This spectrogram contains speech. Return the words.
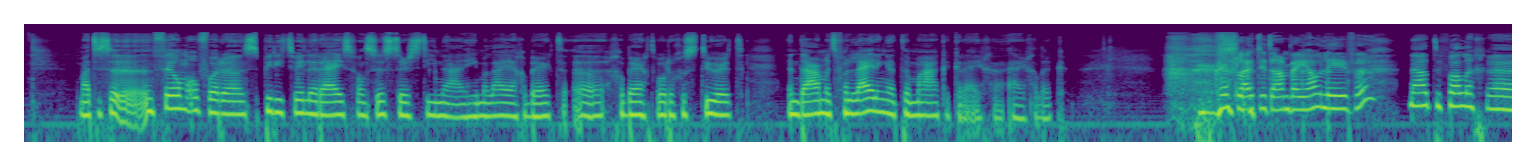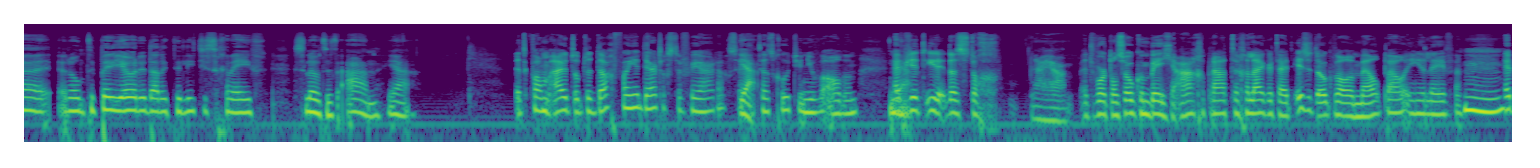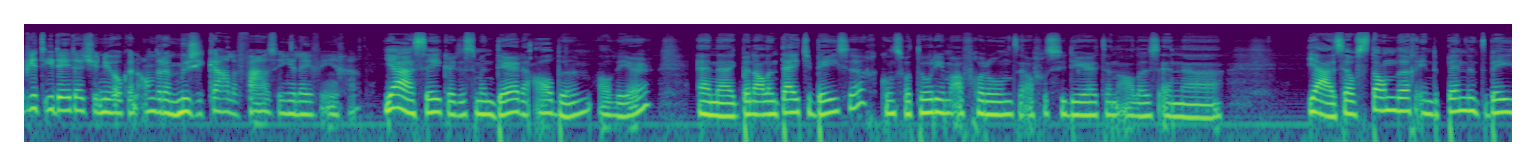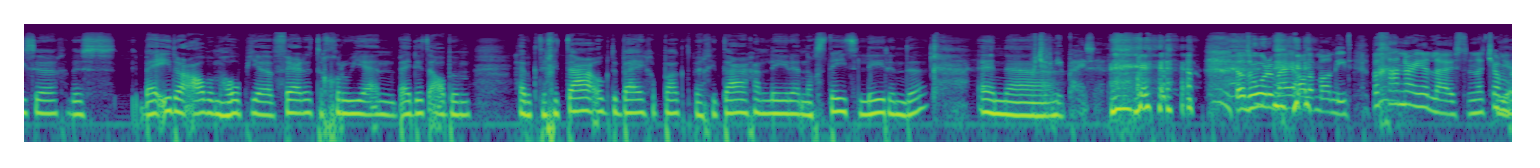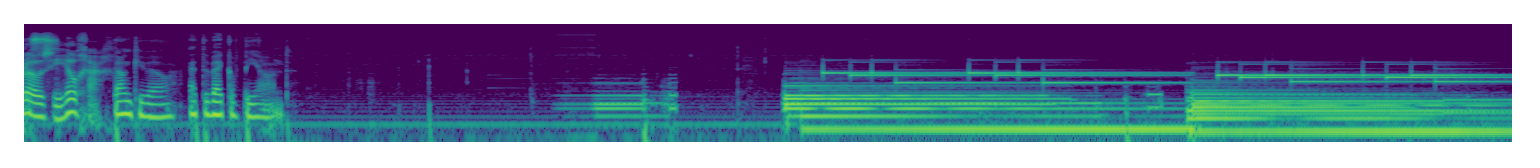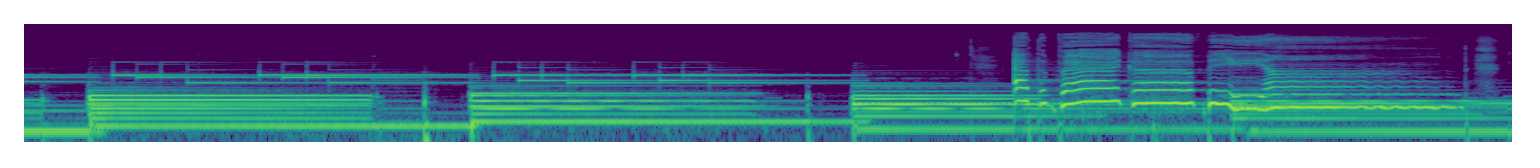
maar het is uh, een film over een spirituele reis van zusters... die naar Himalaya gebergd, uh, gebergd worden gestuurd... en daar met verleidingen te maken krijgen eigenlijk. Sluit dit aan bij jouw leven? Nou, toevallig uh, rond de periode dat ik de liedjes schreef, sloot het aan, ja. het kwam uit op de dag van je dertigste verjaardag. Zeg Ja. ik dat goed, je nieuwe album? Ja. Heb je het idee, dat is toch... Nou ja, het wordt ons ook een beetje aangepraat. Tegelijkertijd is het ook wel een mijlpaal in je leven. Mhm. Heb je het idee dat je nu ook een andere muzikale fase in je leven ingaat? Ja, zeker. Dit is mijn derde album alweer. En eh, ik ben al een tijdje bezig. Conservatorium afgerond, en afgestudeerd en alles. En eh, ja, zelfstandig, independent bezig. Dus bij ieder album hoop je verder te groeien. En bij dit album heb ik de gitaar ook erbij gepakt. Ben gitaar gaan leren, nog steeds lerende. En, eh, Moet je er niet bij zeggen. dat horen wij allemaal niet. We gaan naar je luisteren, naar Cham Yes. Rosie. Heel graag. Dankjewel. At the back of beyond,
